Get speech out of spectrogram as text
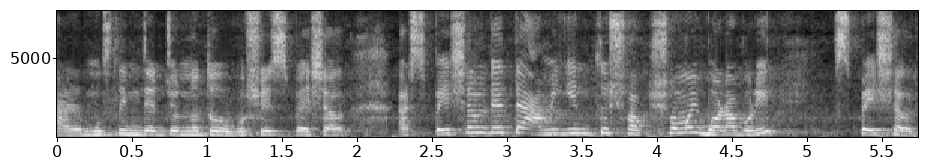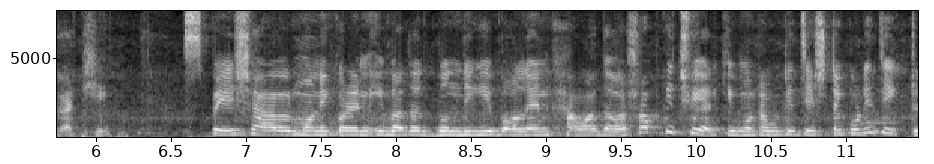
আর মুসলিমদের জন্য তো অবশ্যই স্পেশাল আর স্পেশাল ডেতে আমি কিন্তু সবসময় বরাবরই স্পেশাল রাখি। স্পেশাল মনে করেন ইবাদত বন্দিগি বলেন খাওয়া দাওয়া সব কিছুই আর কি মোটামুটি চেষ্টা করি যে একটু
